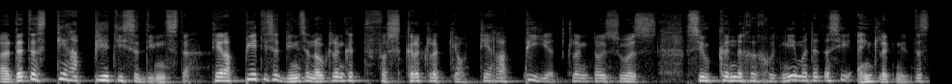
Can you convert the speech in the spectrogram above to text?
Uh, dit is terapeutiese dienste. Terapeutiese dienste nou klink dit verskriklik. Ja, terapie. Dit klink nou soos sielkundige goed. Nee, maar dit is nie eintlik nie. Dit is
